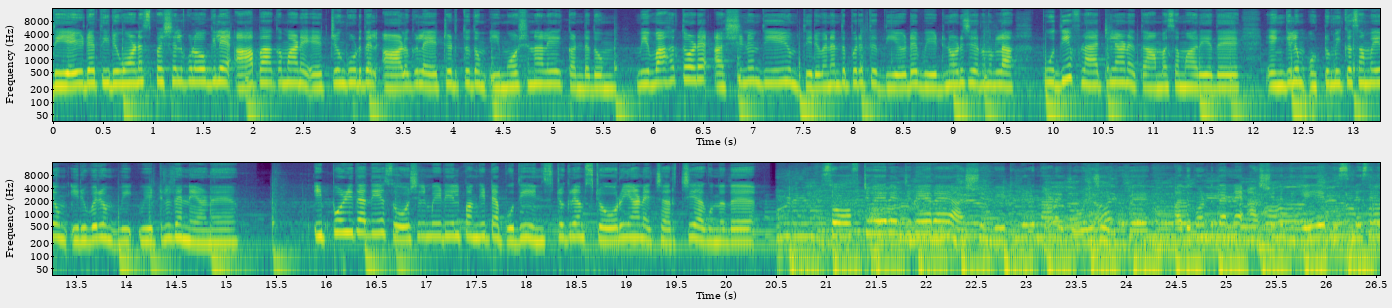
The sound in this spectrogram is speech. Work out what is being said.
ദിയയുടെ തിരുവോണ സ്പെഷ്യൽ വ്ളോഗിലെ ആ ഭാഗമാണ് ഏറ്റവും കൂടുതൽ ആളുകൾ ഏറ്റെടുത്തതും ഇമോഷണലായി കണ്ടതും. വിവാഹത്തോടെ അശ്വിനും ദിയയും തിരുവനന്തപുരത്ത് ദിയയുടെ വീടിനോട് ചേർന്നുള്ള പുതിയ ഫ്ളാറ്റിലാണ് താമസം മാറിയത് എങ്കിലും ഒട്ടുമിക്ക സമയവും ഇരുവരും വീട്ടിൽ തന്നെയാണ്. ഇപ്പോഴിത് ദിയ സോഷ്യൽ മീഡിയയിൽ പങ്കിട്ട പുതിയ ഇൻസ്റ്റഗ്രാം സ്റ്റോറിയാണ് ചർച്ചയാകുന്നത്. സോഫ്റ്റ്വെയർ എഞ്ചിനീയറായ അശ്വിൻ വീട്ടിലിരുന്നാണ് ജോലി ചെയ്യുന്നത്. അതുകൊണ്ട് തന്നെ അശ്വിന് ദിയയെ ബിസിനസ്സിന്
